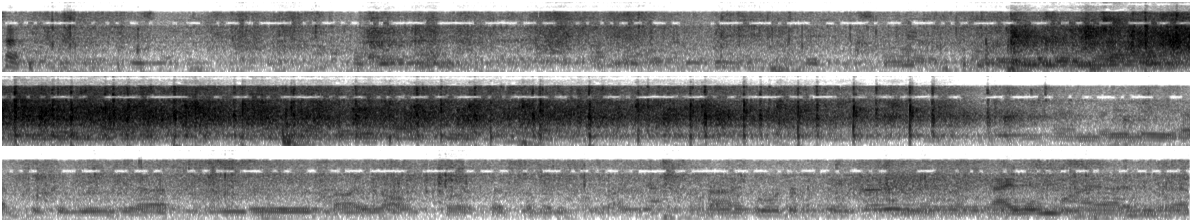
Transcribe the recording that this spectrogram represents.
I'm really happy to be here in the soil of Professor I am Maya India.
